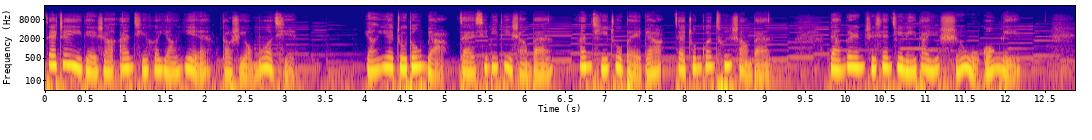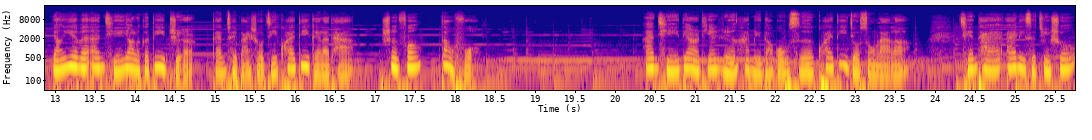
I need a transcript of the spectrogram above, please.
在这一点上，安琪和杨业倒是有默契。杨业住东边，在 CBD 上班；安琪住北边，在中关村上班。两个人直线距离大于十五公里。杨业问安琪要了个地址，干脆把手机快递给了他，顺丰到付。安琪第二天人还没到公司，快递就送来了。前台爱丽丝拒收，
